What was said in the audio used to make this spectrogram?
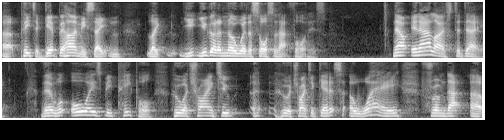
uh, Peter, get behind me, Satan. Like, you, you got to know where the source of that thought is. Now, in our lives today, there will always be people who are trying to uh, who are trying to get us away from that uh,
